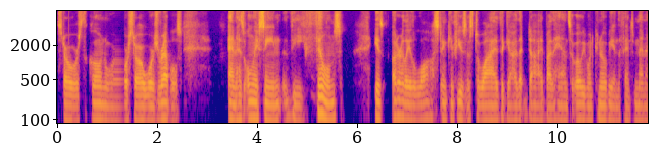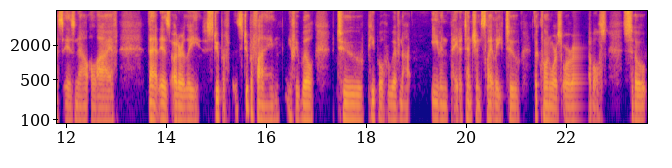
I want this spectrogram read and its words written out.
Star Wars The Clone War or Star Wars Rebels and has only seen the films is utterly lost and confused as to why the guy that died by the hands of Obi-Wan Kenobi and the Phantom Menace is now alive. That is utterly stupef- stupefying, if you will, to people who have not even paid attention slightly to the Clone Wars or Rebels. So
